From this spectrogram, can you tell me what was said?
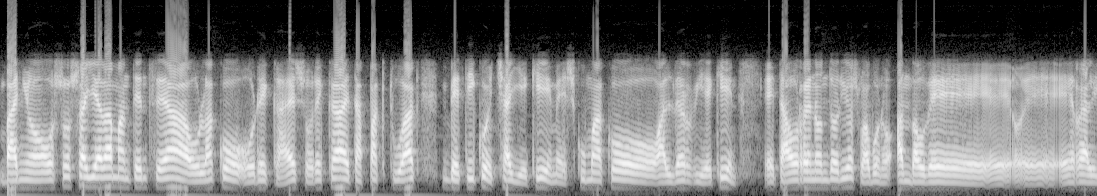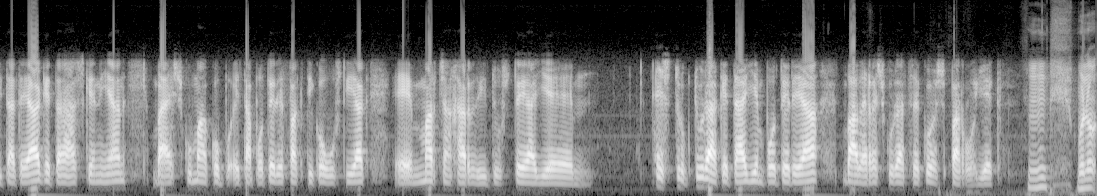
baino oso zaila da mantentzea olako oreka, ez? Oreka eta paktuak betiko etxaiekin, eskumako alderdiekin. Eta horren ondorioz, ba, bueno, handaude e, errealitateak eta azkenian ba, eskumako eta potere faktiko guztiak e, martxan jarri dituzte haien estrukturak eta haien poterea ba, berreskuratzeko esparru horiek. Bueno,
